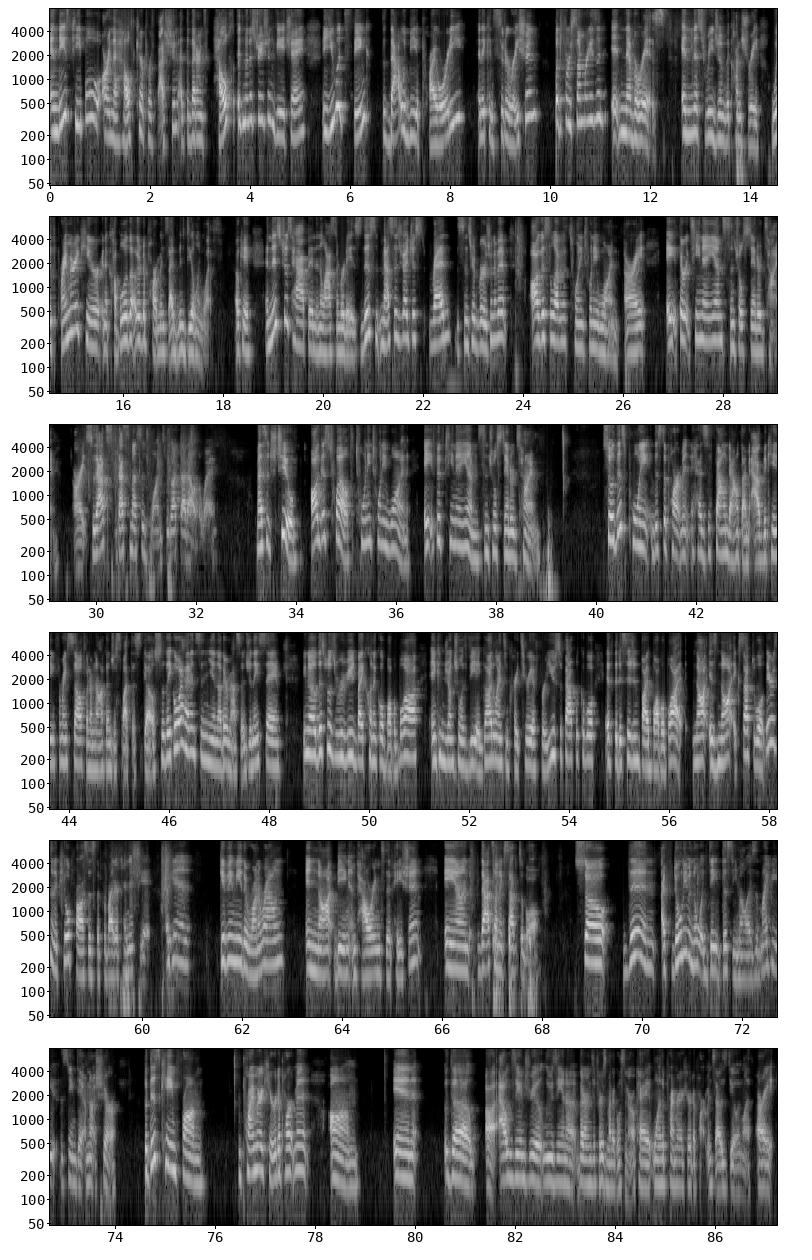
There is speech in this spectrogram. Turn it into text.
And these people are in the healthcare profession at the Veterans Health Administration, VHA. And you would think that that would be a priority and a consideration, but for some reason, it never is in this region of the country with primary care and a couple of the other departments I've been dealing with. Okay. And this just happened in the last number of days. This message I just read, the censored version of it, August 11th, 2021. All right. 8 13 a.m. Central Standard Time. All right, so that's that's message one. So we got that out of the way. Message two, August 12th, 2021, 8 15 a.m. Central Standard Time. So at this point, this department has found out that I'm advocating for myself and I'm not going to just let this go. So they go ahead and send me another message and they say, you know, this was reviewed by clinical blah, blah, blah in conjunction with VA guidelines and criteria for use if applicable. If the decision by blah blah blah not is not acceptable, there's an appeal process the provider can initiate. Again, giving me the runaround and not being empowering to the patient, and that's unacceptable. So then I don't even know what date this email is. It might be the same day. I'm not sure, but this came from primary care department um in the uh, Alexandria, Louisiana Veterans Affairs Medical Center. Okay. One of the primary care departments I was dealing with. All right.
